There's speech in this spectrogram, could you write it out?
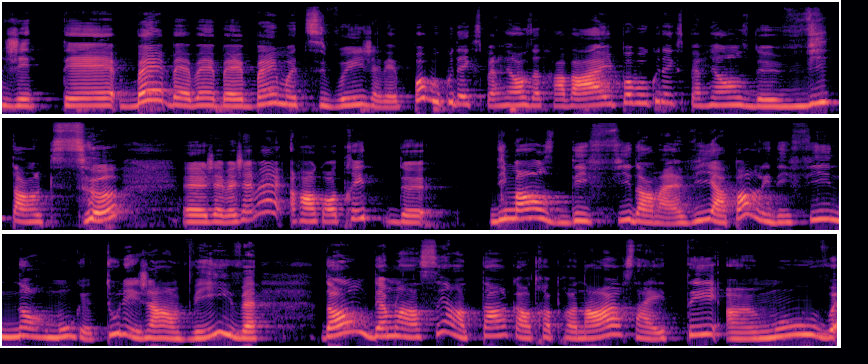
J'étais bien, bien, bien, bien, bien motivée. J'avais pas beaucoup d'expérience de travail, pas beaucoup d'expérience de vie tant que ça. Euh, j'avais jamais rencontré d'immenses défis dans ma vie, à part les défis normaux que tous les gens vivent. Donc, de me lancer en tant qu'entrepreneur, ça a été un move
